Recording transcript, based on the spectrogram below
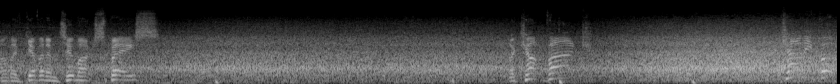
Well, they've given him too much space. The cut back. Can he put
